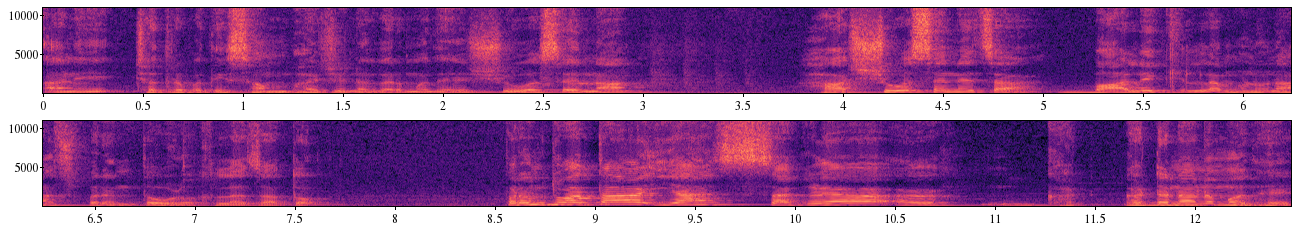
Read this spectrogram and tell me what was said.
आणि छत्रपती संभाजीनगरमध्ये शिवसेना हा शिवसेनेचा बालेकिल्ला म्हणून आजपर्यंत ओळखला जातो. परंतु आता या सगळ्या घट घटनांमध्ये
